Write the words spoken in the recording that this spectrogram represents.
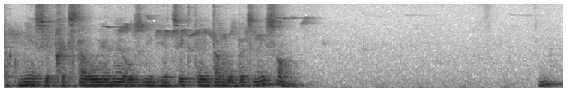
tak my si představujeme různé věci, které tam vůbec nejsou. Hm?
